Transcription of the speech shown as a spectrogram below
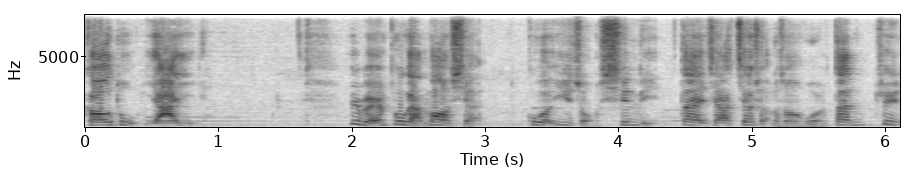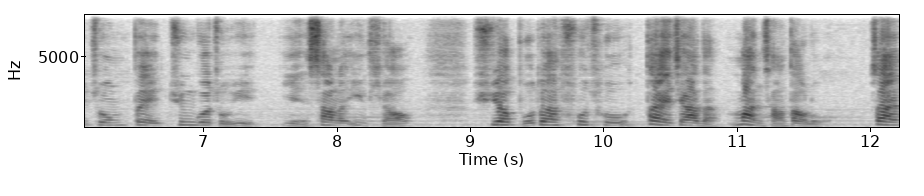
高度压抑。日本人不敢冒险过一种心理代价较小的生活，但最终被军国主义引上了一条需要不断付出代价的漫长道路。在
